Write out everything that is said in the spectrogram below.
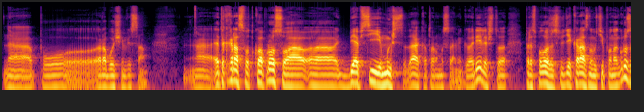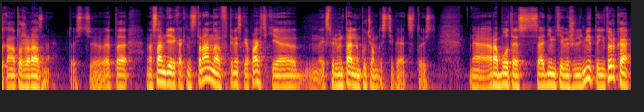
по рабочим весам. Э, это как раз вот к вопросу о, биопсии мышцы, да, о котором мы с вами говорили, что предрасположенность людей к разному типу нагрузок, она тоже разная. То есть э, это, на самом деле, как ни странно, в тренерской практике экспериментальным путем достигается. То есть Э, работая с одними и теми же людьми, ты не только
